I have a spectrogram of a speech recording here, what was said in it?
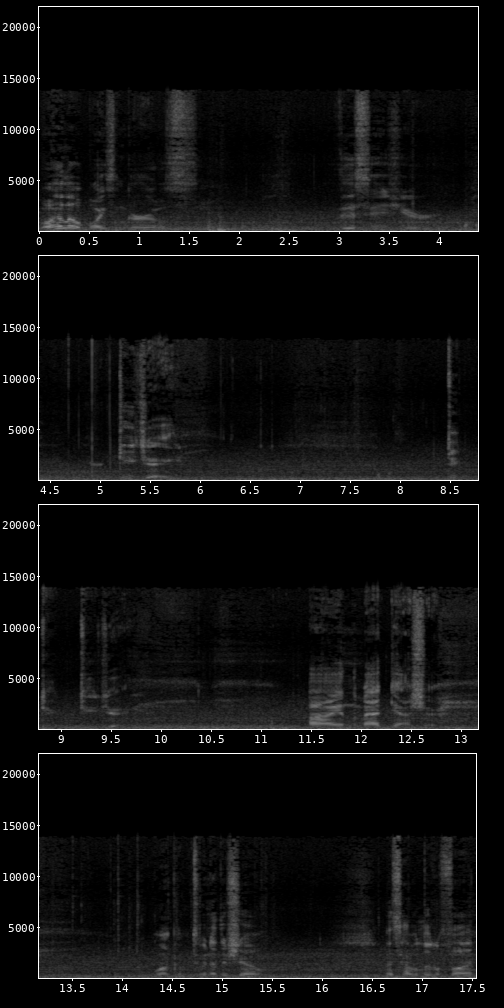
Well, hello, boys and girls. This is your your DJ. DJ. I am the Mad Dasher. Welcome to another show. Let's have a little fun.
